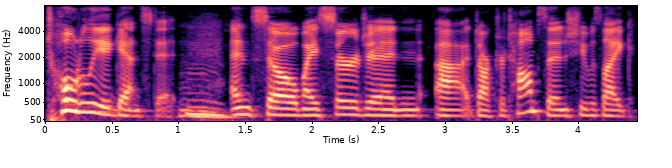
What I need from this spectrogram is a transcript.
totally against it. Mm. And so my surgeon, uh, Dr. Thompson, she was like,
